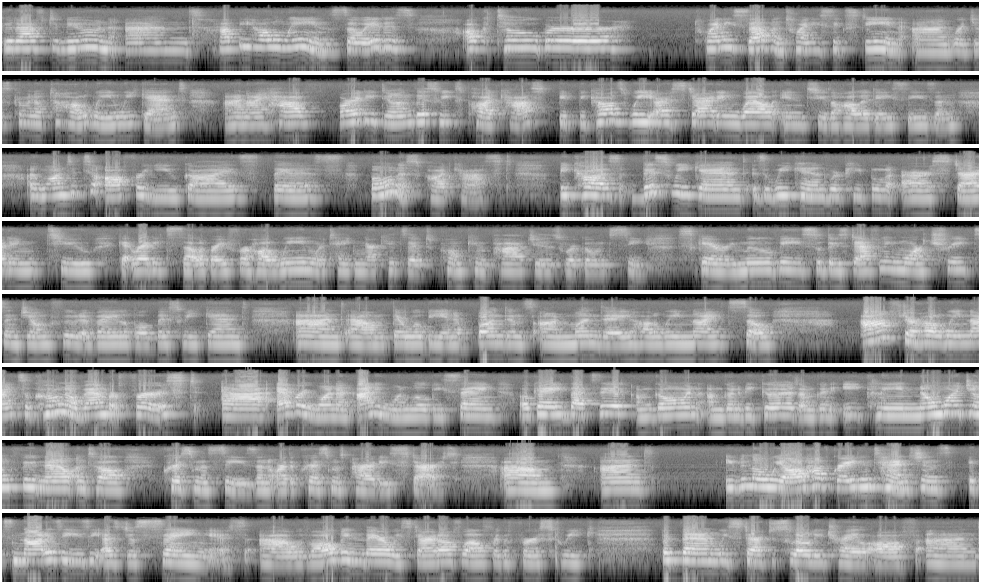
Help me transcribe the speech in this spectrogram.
Good afternoon and happy Halloween. So it is October 27, 2016, and we're just coming up to Halloween weekend. And I have already done this week's podcast but because we are starting well into the holiday season. I wanted to offer you guys this bonus podcast because this weekend is a weekend where people are starting to get ready to celebrate for Halloween. We're taking our kids out to pumpkin patches, we're going to see scary movies, so there's definitely more treats and junk food available this weekend. And um, there will be an abundance on Monday, Halloween night. So, after Halloween night, so come November 1st, uh, everyone and anyone will be saying, okay, that's it, I'm going, I'm going to be good, I'm going to eat clean, no more junk food now until Christmas season or the Christmas parties start. Um, and even though we all have great intentions, it's not as easy as just saying it. Uh, we've all been there, we start off well for the first week. But then we start to slowly trail off, and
